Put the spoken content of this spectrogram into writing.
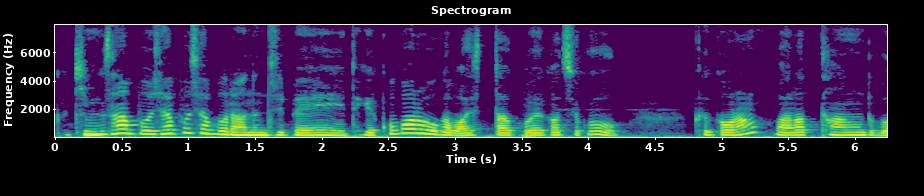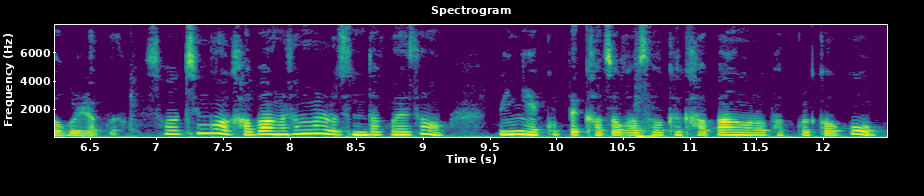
그 김사부 샤브샤브라는 집에 되게 꼬바로우가 맛있다고 해가지고 그거랑 마라탕도 먹으려고요. 그래서 친구가 가방을 선물로 준다고 해서 미니 에코백 가져가서 그 가방으로 바꿀 거고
